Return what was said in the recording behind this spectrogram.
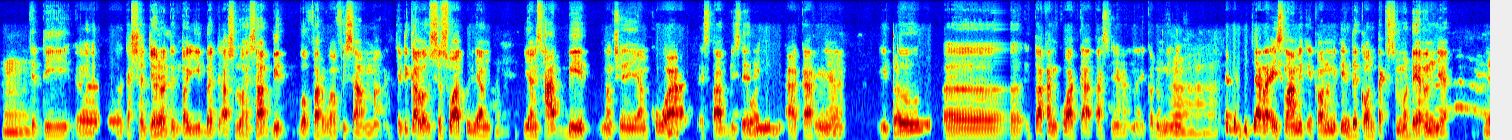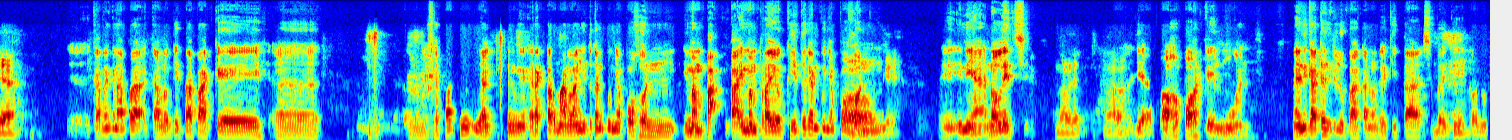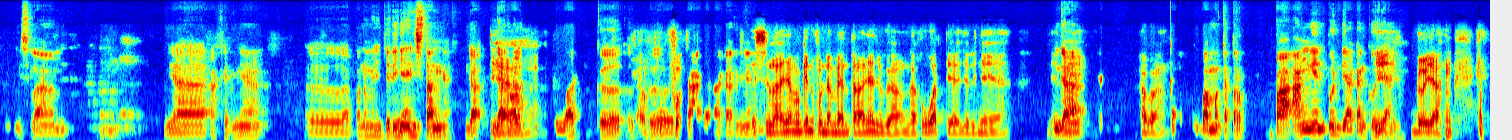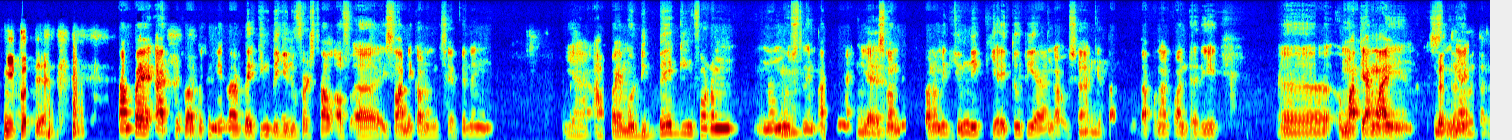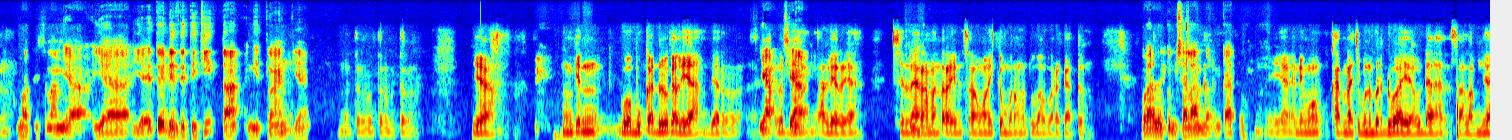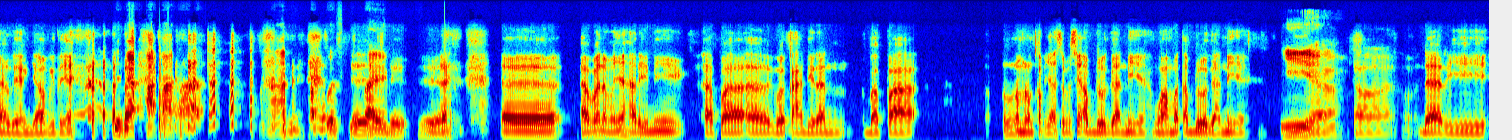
Hmm. jadi eh, kasyajaratin thayyibat asluha sabit wa farwa sama. Jadi kalau sesuatu yang yang sabit maksudnya yang kuat established dari akarnya itu eh, itu akan kuat ke atasnya. Nah ekonomi ini Nah, kita berbicara Islamic economic in the context modern ya. Ya. Eh, karena kenapa? Kalau kita pakai eh, siapa tuh yang rektor Malang itu kan punya pohon Imam Pak Pak Imam Prayogi itu kan punya Oh, pohon oke. eh, ini ya knowledge Knowledge. Eh, ya pohon pohon keilmuan. Nah ini kadang dilupakan oleh kita sebagai Hmm. ekonomi Islam hmm. ya akhirnya eh, apa namanya jadinya instan kan nggak nggak roh kuat ke Ya, ke, ke akar-akarnya istilahnya mungkin fundamentalnya juga nggak kuat ya jadinya ya. Jadi Enggak. apa? umpama keterpa angin pun dia akan goyang Iya, goyang, ngikut ya. Sampai ada suatu seminar baking the universal of uh, Islamic economic bilang ya apa yang mau di begging for non muslim artinya ya Iya. Islamic economic unik ya itu dia nggak usah Hmm. kita kita pengakuan dari eh, umat yang lain Betul, betul. umat Islam ya ya ya itu identiti kita gitu Hmm. aja Betul, betul, betul. Ya. Mungkin gua buka dulu kali ya biar siap lebih siap ngalir ya. Bismillahirrahmanirrahim. Assalamualaikum warahmatullahi wabarakatuh. Waalaikumsalam warahmatullahi wabarakatuh. Iya, ini mau karena cuma berdua ya udah salamnya lu yang jawab gitu ya. Mantap bos kita ini. Iya. Eh, apa namanya hari ini apa eh, gue kehadiran Bapak lu nama lengkapnya siapa sih Abdul Ghani ya Muhammad Abdul Ghani ya iya oh, dari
